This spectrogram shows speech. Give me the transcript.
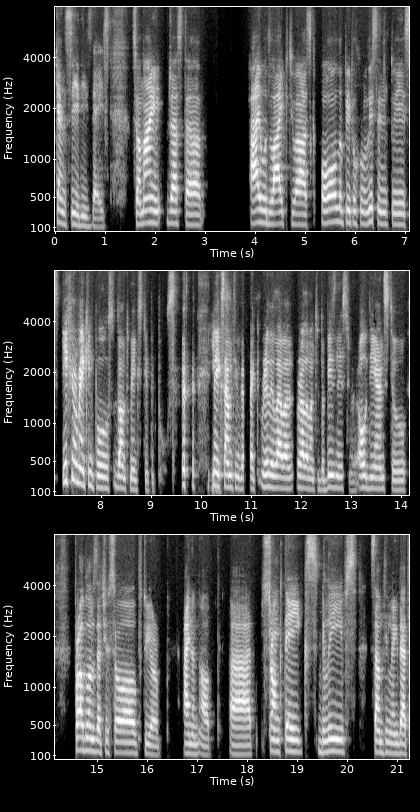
can see these days. So, my just uh, I would like to ask all the people who are listening to this: if you're making pools, don't make stupid pools. make something that's like really relevant, relevant to the business, to your audience, to problems that you solve, to your I don't know, uh, strong takes, beliefs, something like that.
